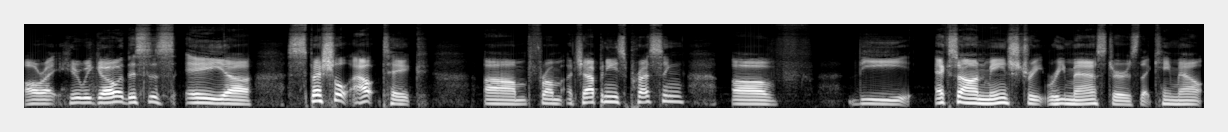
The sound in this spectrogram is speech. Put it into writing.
All right, here we go. This is a uh, special outtake um, from a Japanese pressing of the Exile on Main Street remasters that came out,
